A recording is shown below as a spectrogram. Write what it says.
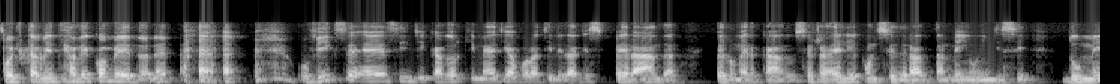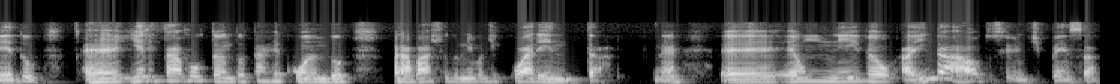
Porque também tem a ver com medo, né? o VIX é esse indicador que mede a volatilidade esperada pelo mercado, ou seja, ele é considerado também o índice do medo. É, e ele está voltando, está recuando para baixo do nível de 40 né? É, é, um nível ainda alto, se a gente pensa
